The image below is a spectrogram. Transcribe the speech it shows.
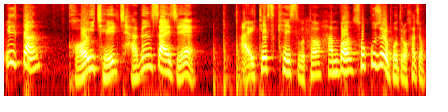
일단 거의 제일 작은 사이즈의 ITX 케이스부터 한번 속구조를 보도록 하죠.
